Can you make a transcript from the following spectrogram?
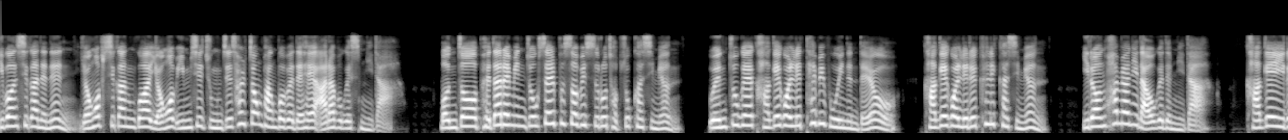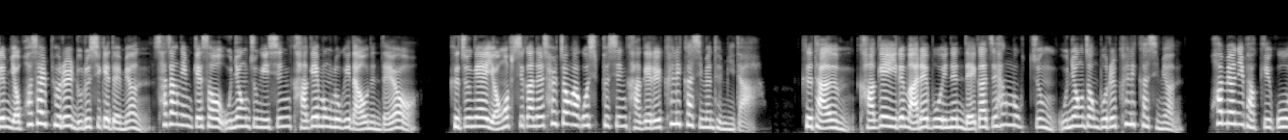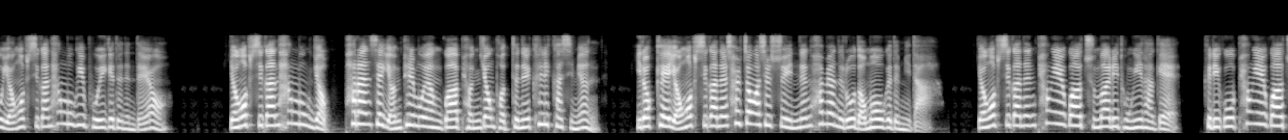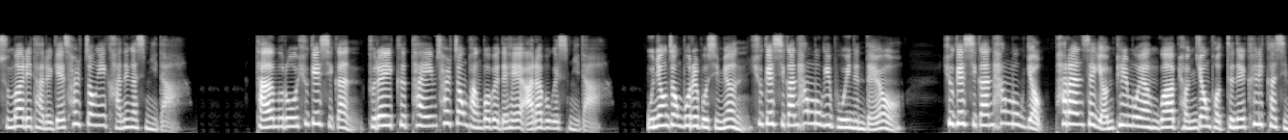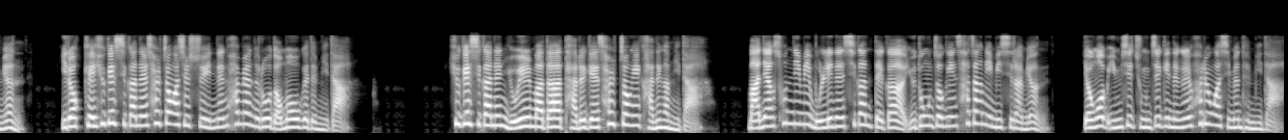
이번 시간에는 영업시간과 영업 임시 중지 설정 방법에 대해 알아보겠습니다. 먼저 배달의 민족 셀프 서비스로 접속하시면 왼쪽에 가게 관리 탭이 보이는데요. 가게 관리를 클릭하시면 이런 화면이 나오게 됩니다. 가게 이름 옆 화살표를 누르시게 되면 사장님께서 운영 중이신 가게 목록이 나오는데요. 그 중에 영업시간을 설정하고 싶으신 가게를 클릭하시면 됩니다. 그 다음 가게 이름 아래 보이는 네 가지 항목 중 운영 정보를 클릭하시면 화면이 바뀌고 영업시간 항목이 보이게 되는데요. 영업시간 항목 옆 파란색 연필 모양과 변경 버튼을 클릭하시면 이렇게 영업시간을 설정하실 수 있는 화면으로 넘어오게 됩니다. 영업시간은 평일과 주말이 동일하게 그리고 평일과 주말이 다르게 설정이 가능하십니다. 다음으로 휴게시간, 브레이크 타임 설정 방법에 대해 알아보겠습니다. 운영 정보를 보시면 휴게 시간 항목이 보이는데요. 휴게 시간 항목 옆 파란색 연필 모양과 변경 버튼을 클릭하시면 이렇게 휴게 시간을 설정하실 수 있는 화면으로 넘어오게 됩니다. 휴게 시간은 요일마다 다르게 설정이 가능합니다. 만약 손님이 몰리는 시간대가 유동적인 사장님이시라면 영업 임시 중지 기능을 활용하시면 됩니다.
